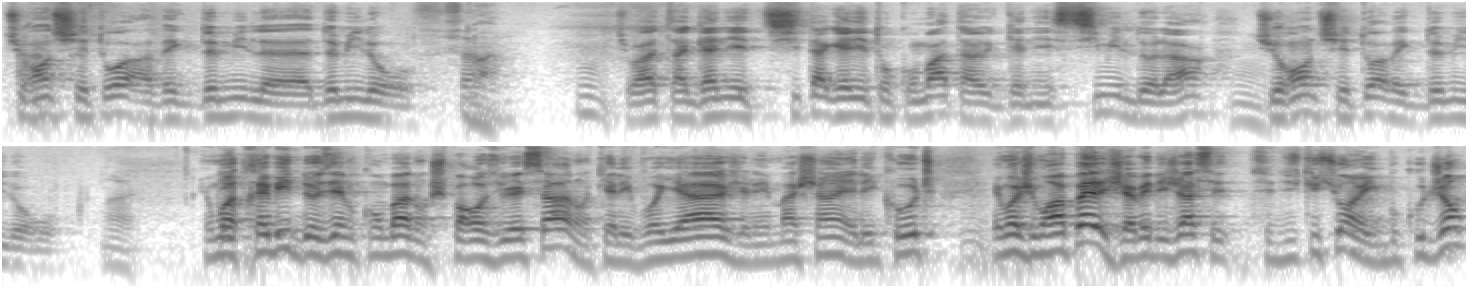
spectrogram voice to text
tu rentres chez toi avec 2000, euh, 2000 euros. Ça. Tu vois, as gagné, si tu as gagné ton combat, tu as gagné 6000 dollars, tu rentres chez toi avec 2000 euros. Et moi, très vite, deuxième combat, donc je pars aux USA, donc il y a les voyages, il y a les machins, il y a les coachs. Et moi, je me rappelle, j'avais déjà ces, ces discussions avec beaucoup de gens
